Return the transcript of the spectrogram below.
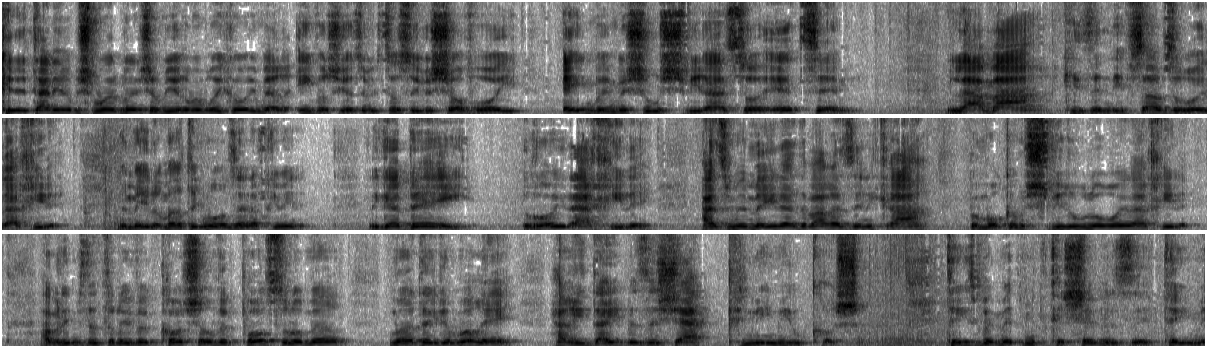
כדתני רבי שמואל בן ישר בירם אמריקו אומר, עבר שיוצא מקצועי ושוב אין בו משום שבירה עשו עצם. למה? כי זה נפסר וזה רוי לאכילה. ממילא אומרת הגמור זה נפקא מיני. לגבי רוי לאכילה, אז ממילא הדבר הזה נקרא במוקם שביר הוא לא רוי לאכילה. אבל אם זה תלוי בכושר ופוסל אומר, אומרת הגמורה, הרי די בזה שהפנימי הוא כושר. טייס באמת מתקשה בזה, תימה.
